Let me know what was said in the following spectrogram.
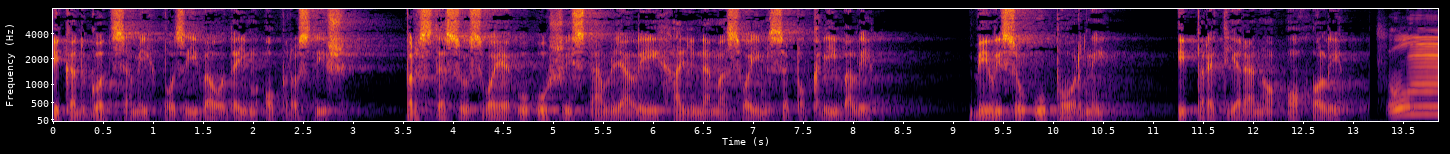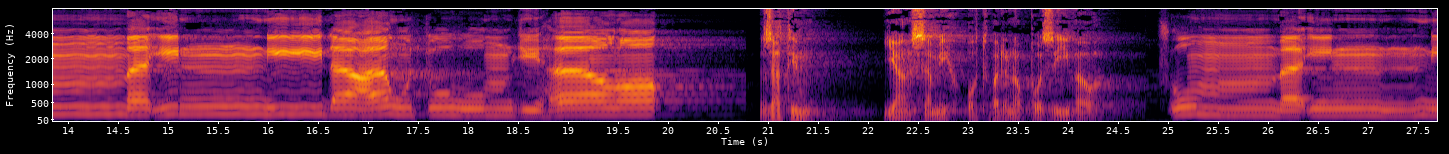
I kad god sam ih pozivao da im oprostiš, Prste su svoje u uši stavljali i haljinama svojim se pokrivali. Bili su uporni i pretjerano oholi. Summa inni da'autuhum jihara. Zatim ja sam ih otvoreno pozivao. Summa inni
